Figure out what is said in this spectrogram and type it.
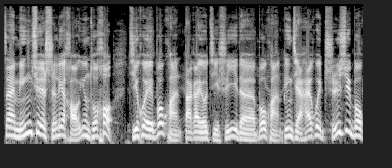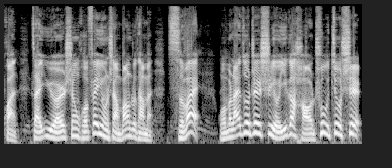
在明确审理好用途后，即会拨款，大概有几十亿的拨款，并且还会持续拨款，在育儿生活费用上帮助他们。此外，我们来做这事有一个好处，就是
